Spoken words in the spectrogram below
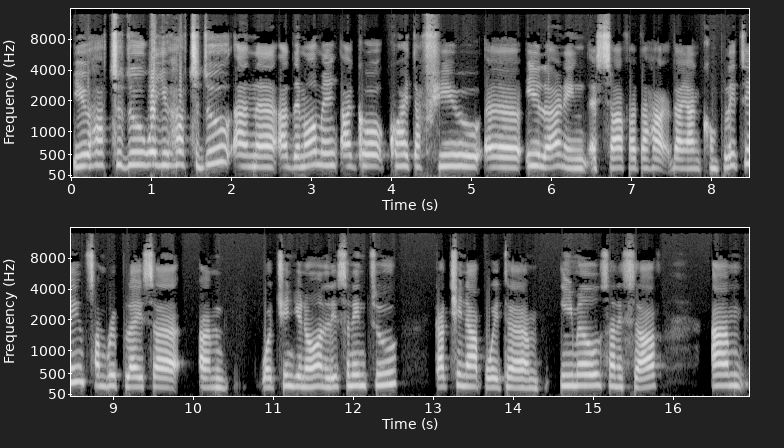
you have to do what you have to do. And uh, at the moment, I got quite a few uh, e-learning stuff that I, that I am completing. Some replays uh, I'm watching, you know, and listening to, catching up with um, emails and stuff. I'm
